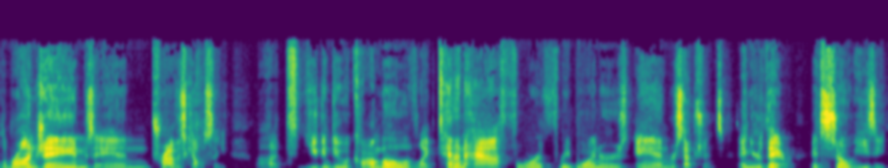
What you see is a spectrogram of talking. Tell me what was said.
LeBron James and Travis Kelce. Uh, you can do a combo of like 10 and a half for three pointers and receptions, and you're there. It's so easy.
